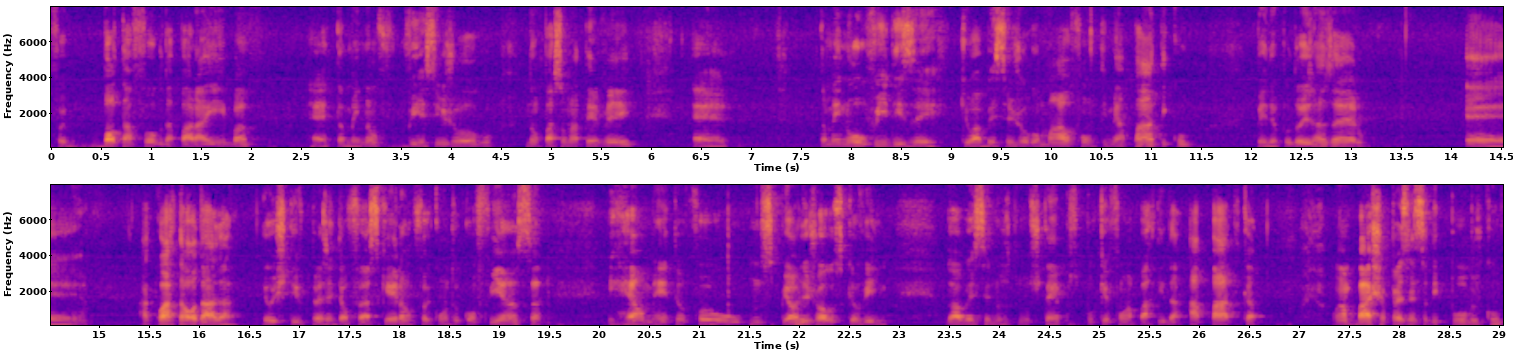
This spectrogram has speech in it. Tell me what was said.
Foi Botafogo da Paraíba. É, também não vi esse jogo, não passou na TV. É, também não ouvi dizer que o ABC jogou mal, foi um time apático, perdeu por 2 a 0. É, a quarta rodada eu estive presente ao Frasqueirão, foi contra o Confiança e realmente foi um dos piores jogos que eu vi do ABC nos últimos tempos, porque foi uma partida apática, uma baixa presença de público,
